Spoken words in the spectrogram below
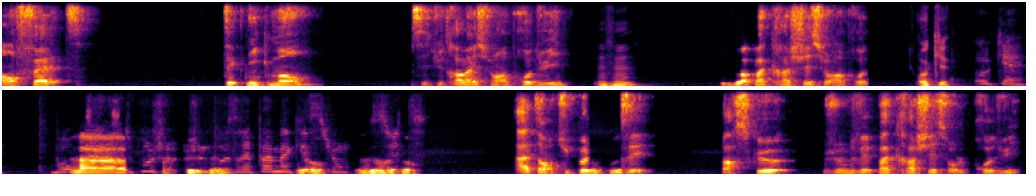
en fait, techniquement, si tu travailles sur un produit, Mhm. tu ne dois pas cracher sur un produit. Ok. Ok. Bon, Euh, du coup, je, ne poserai pas ma Non, question. non, non, Zut. attends. Attends, tu peux la poser. Parce que je ne vais pas cracher sur le produit.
